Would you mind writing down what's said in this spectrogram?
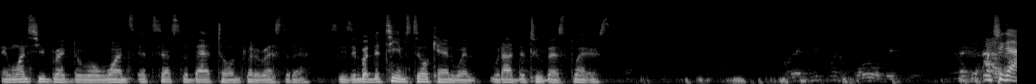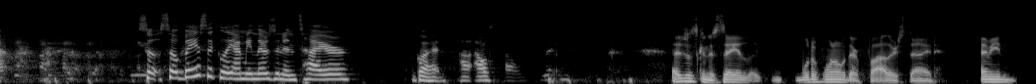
And once you break the rule once, it sets the bad tone for the rest of the season. But the team still can win without the two best players. What you got? So, so basically, I mean, there's an entire. Go ahead. I'll, I'll, I'll let you. I was just gonna say, like, what if one of their fathers died? I mean,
